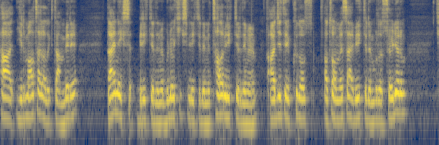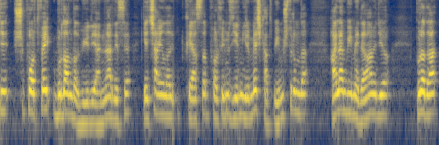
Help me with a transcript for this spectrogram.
ta 26 Aralık'tan beri Dynex biriktirdiğimi, BlockX biriktirdiğimi, Tala biriktirdiğimi, ACT, Kudos, Atom vesaire biriktirdiğimi burada söylüyorum. Ki şu portföy buradan da büyüdü yani neredeyse. Geçen yıla kıyasla portföyümüz 20-25 kat büyümüş durumda. Halen büyümeye devam ediyor. Burada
